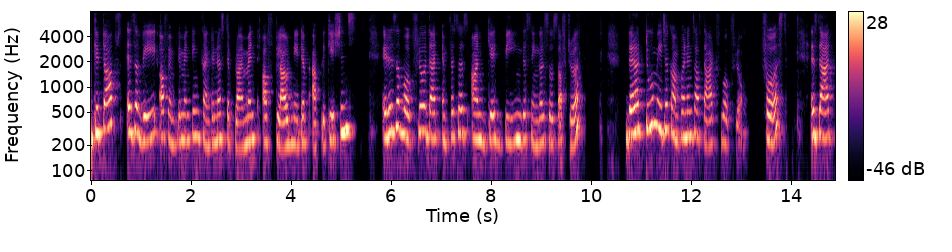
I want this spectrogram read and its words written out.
GitOps is a way of implementing continuous deployment of cloud native applications. It is a workflow that emphasizes on Git being the single source of truth. There are two major components of that workflow. First is that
